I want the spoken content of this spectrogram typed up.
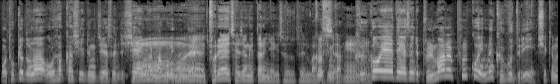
뭐 도쿄도나 오사카 시 등지에서 이제 시행을 어, 하고 있는데 예. 조례 제정했다는 얘기 저도 들은 바가 그렇습니다. 예. 그거에 대해서 이제 불만을 품고 있는 극우들이 쉽게 말하면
